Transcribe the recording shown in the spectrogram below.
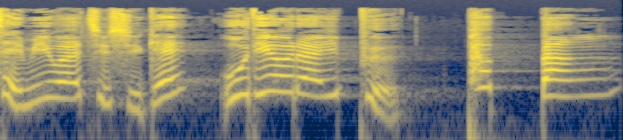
재미와 지식의 오디오 라이프. 팝빵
